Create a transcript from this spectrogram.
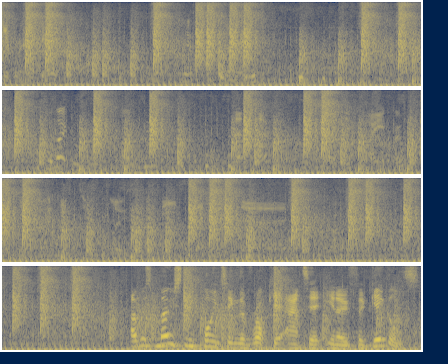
Yep, that's good. Well, that got really exciting. I was mostly pointing the rocket at it, you know, for giggles.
